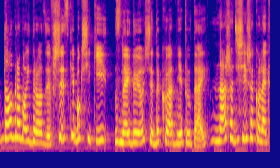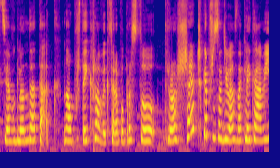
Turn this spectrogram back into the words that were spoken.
Dobra, moi drodzy, wszystkie boksiki znajdują się dokładnie tutaj. Nasza dzisiejsza kolekcja wygląda tak. No oprócz tej krowy, która po prostu troszeczkę przesadziła z naklejkami,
